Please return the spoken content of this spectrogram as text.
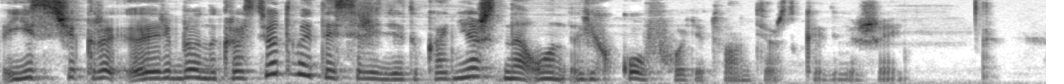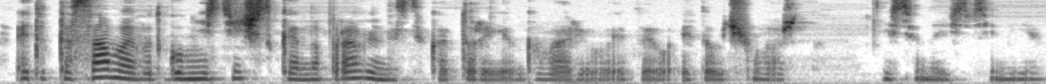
Если ребенок растет в этой среде, то, конечно, он легко входит в волонтерское движение. Это та самая вот гуманистическая направленность, о которой я говорю. Это, это очень важно если она есть в семье.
